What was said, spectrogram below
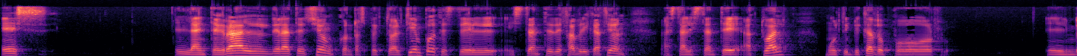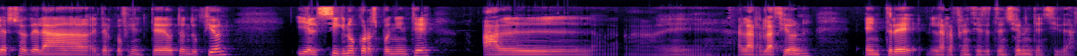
es la integral de la tensión con respecto al tiempo, desde el instante de fabricación hasta el instante actual, multiplicado por el inverso del coeficiente de autoinducción y el signo correspondiente al, eh, a la relación entre las referencias de tensión e intensidad.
